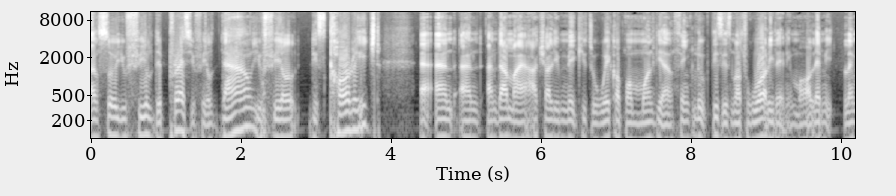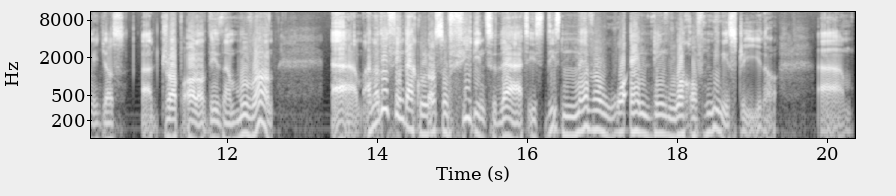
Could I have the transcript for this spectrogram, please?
and so you feel depressed. You feel down. You feel discouraged. Uh, and and and that might actually make you to wake up on monday and think look this is not worth it anymore. Let me let me just uh, drop all of this and move on. Um, another thing that could also feed into that is this never ending work of ministry you know. Um,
